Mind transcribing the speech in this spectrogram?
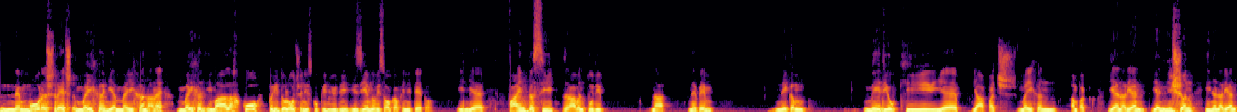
ne moreš reči, mehen je mehen, mehen ima lahko pri določeni skupini ljudi izjemno visoko afiniteto. In je fajn, da si zraven tudi na ne vem, nekem mediju, ki je ja, pač mehen, ampak je narejen, je nišen in je narejen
